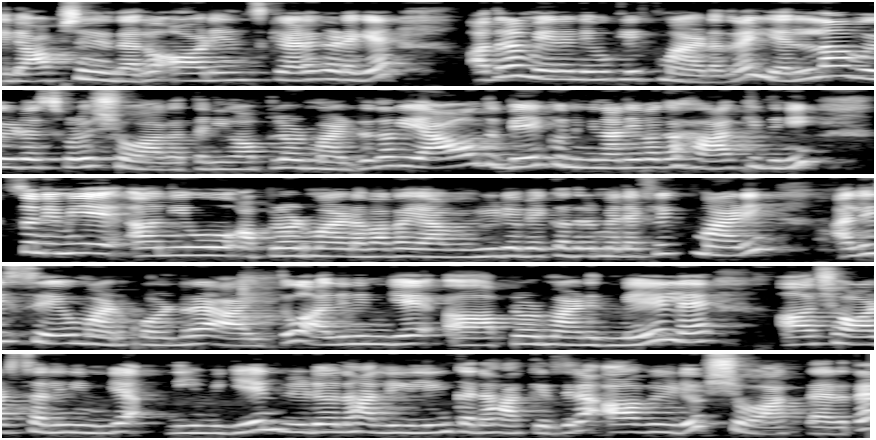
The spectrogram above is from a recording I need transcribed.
ಇಲ್ಲಿ ಆಪ್ಷನ್ ಇದೆ ಅಲ್ವಾ ಆಡಿಯನ್ಸ್ ಕೆಳಗಡೆಗೆ. ಅದರ ಮೇಲೆ ನೀವು ಕ್ಲಿಕ್ ಮಾಡಿದ್ರೆ ಎಲ್ಲ ವೀಡಿಯೋಸ್ಗಳು ಶೋ ಆಗುತ್ತೆ. ನೀವು ಅಪ್ಲೋಡ್ ಮಾಡಿರೋದು. ಅಲ್ಲಿ ಯಾವುದು ಬೇಕು ನಿಮಗೆ, ನಾನು ಇವಾಗ ಹಾಕಿದ್ದೀನಿ. ಸೊ ನಿಮಗೆ ನೀವು ಅಪ್ಲೋಡ್ ಮಾಡುವಾಗ ಯಾವ ವಿಡಿಯೋ ಬೇಕಾದ್ರ ಮೇಲೆ ಕ್ಲಿಕ್ ಮಾಡಿ, ಅಲ್ಲಿ ಸೇವ್ ಮಾಡಿಕೊಂಡ್ರೆ ಆಯಿತು. ಅಲ್ಲಿ ನಿಮಗೆ ಅಪ್ಲೋಡ್ ಮಾಡಿದ ಮೇಲೆ ಶಾರ್ಟ್ಸಲ್ಲಿ ನಿಮಗೆ, ನಿಮಗೇನು ವೀಡಿಯೋನ ಅಲ್ಲಿ ಲಿಂಕನ್ನು ಹಾಕಿರ್ತೀರ, ಆ ವಿಡಿಯೋ ಶೋ ಆಗ್ತಾ ಇರುತ್ತೆ.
